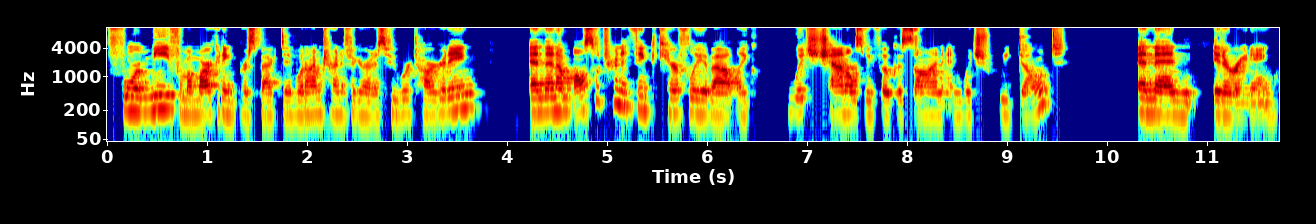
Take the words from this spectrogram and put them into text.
for me, from a marketing perspective, what I'm trying to figure out is who we're targeting and then I'm also trying to think carefully about like which channels we focus on and which we don't, and then iterating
